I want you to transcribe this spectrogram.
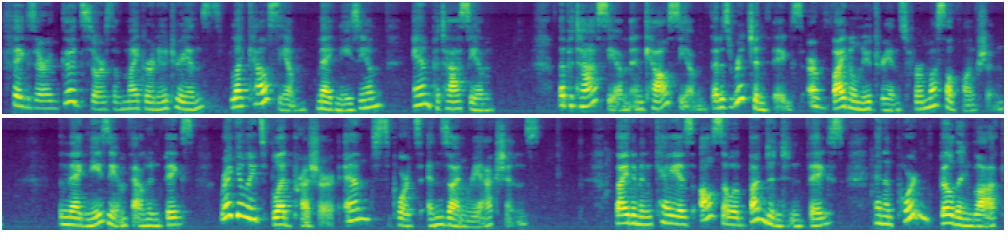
Figs are a good source of micronutrients like calcium, magnesium, and potassium. The potassium and calcium that is rich in figs are vital nutrients for muscle function. The magnesium found in figs regulates blood pressure and supports enzyme reactions. Vitamin K is also abundant in figs, an important building block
